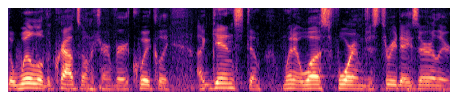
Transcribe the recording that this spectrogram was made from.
The will of the crowd's going to turn very quickly against him when it was for him just three days earlier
